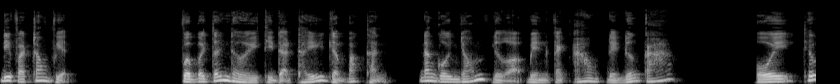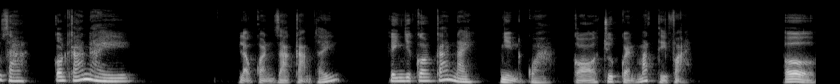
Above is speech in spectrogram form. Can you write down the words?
đi vào trong viện. Vừa mới tới nơi thì đã thấy Lâm Bắc Thần đang ngồi nhóm lửa bên cạnh ao để nướng cá. Ôi, thiếu gia, con cá này... Lão quản gia cảm thấy hình như con cá này nhìn qua có chút quen mắt thì phải. Ờ,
